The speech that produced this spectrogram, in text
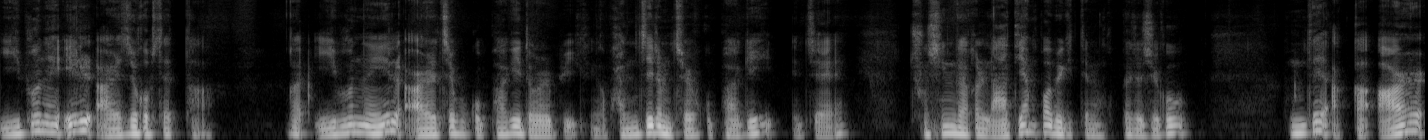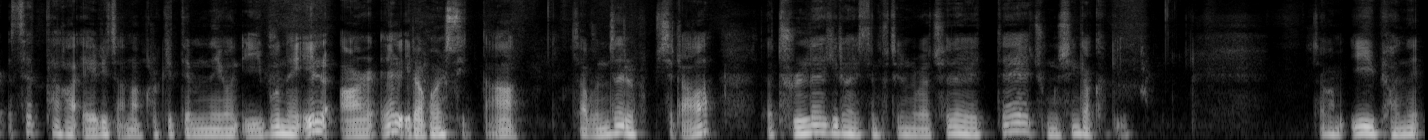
2분의 1 r 제곱 세타. 그러니까 2분의 1 r제곱 곱하기 넓이 그러니까 반지름 제곱 곱하기 이제 중심각을 라디안법이기 때문에 곱해주시고 근데 아까 r 세타가 l이잖아. 그렇기 때문에 이건 2분의 1 rl이라고 할 수 있다. 자 문제를 봅시다. 자, 둘레길이가 있으면 부채꼴 최대일 때 중심각 크기. 자 그럼 이 변의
